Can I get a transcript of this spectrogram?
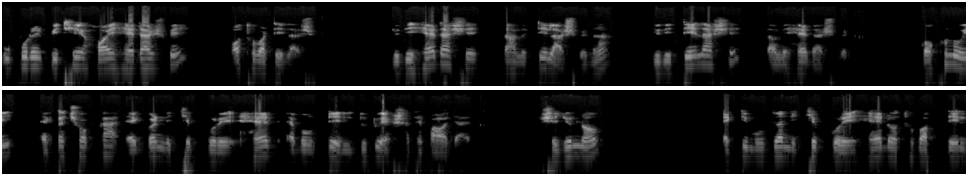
উপরের পিঠে হয় হেড আসবে অথবা টেল আসবে। যদি হেড আসে, তাহলে টেল আসবে না। যদি টেল আসে, তাহলে হেড আসবে না। কখনোই একটা ছক্কা একবার নিক্ষেপ করে হেড এবং টেল দুটো একসাথে পাওয়া যায় না। সেজন্য একটি মুদ্রা নিক্ষেপ করে হেড অথবা তেল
